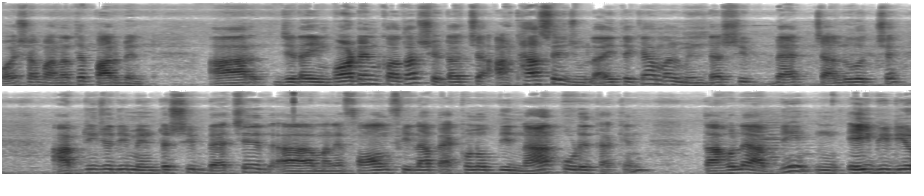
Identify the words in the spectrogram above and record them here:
পয়সা বানাতে পারবেন। আর যেটা ইম্পর্টেন্ট কথা, সেটা হচ্ছে আঠাশে জুলাই থেকে আমার মেন্টারশিপ ব্যাচ চালু হচ্ছে। আপনি যদি মেন্টারশিপ ব্যাচের মানে ফর্ম ফিল আপ এখন অবধি না করে থাকেন, তাহলে আপনি এই ভিডিও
